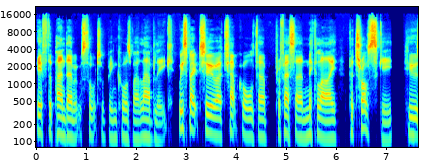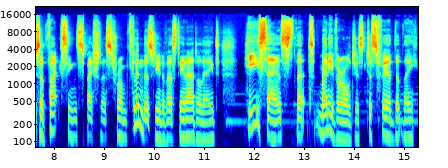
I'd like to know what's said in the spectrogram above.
if the pandemic was thought to have been caused by a lab leak. We spoke to a chap called uh, Professor Nikolai Petrovsky, who's a vaccine specialist from Flinders University in Adelaide. He says that many virologists just feared that they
